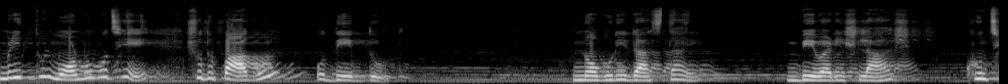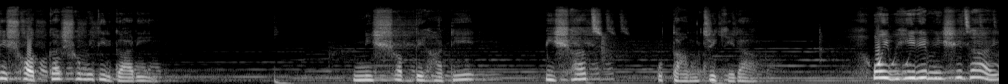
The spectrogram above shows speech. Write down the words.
মৃত্যুর মর্ম বোঝে শুধু পাগল ও দেবদূত। নগরীর রাস্তায় বেওয়ারিশ লাশ খুঁজছে সৎকার সমিতির গাড়ি। নিঃশব্দে হাঁটে পিসাজ ও তান্ত্রিকেরা। ওই ভিড়ে মিশে যায়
